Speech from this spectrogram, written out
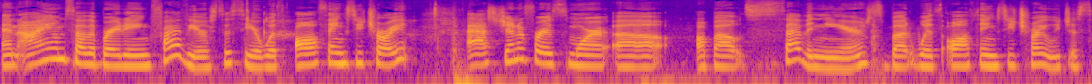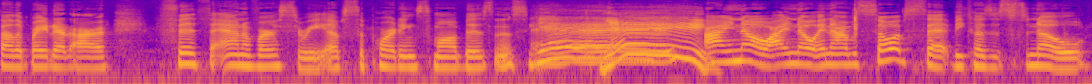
And I am celebrating five years this year with All Things Detroit. Ask Jennifer, it's more uh, about seven years, but with All Things Detroit, we just celebrated our fifth anniversary of supporting small business. Yay! Yay! I know, I know. And I was so upset because it snowed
